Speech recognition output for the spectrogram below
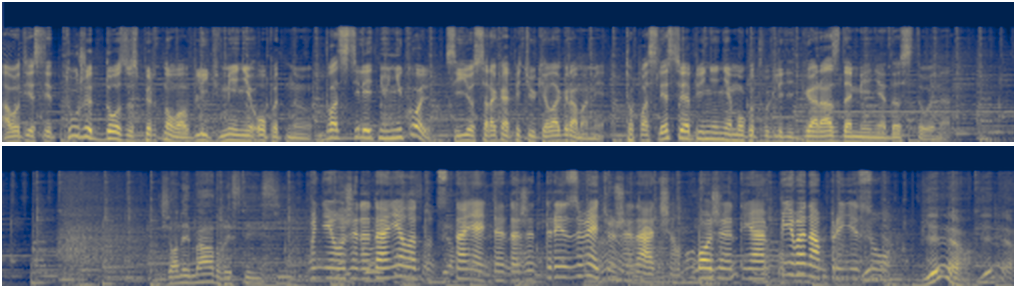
А вот если ту же дозу спиртного влить в менее опытную 20-летнюю Николь с ее 45 килограммами, то последствия опьянения могут выглядеть гораздо менее достойно. Мне уже надоело тут стоять, да даже трезветь уже начал. Может, я пиво нам принесу? Bière Bière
